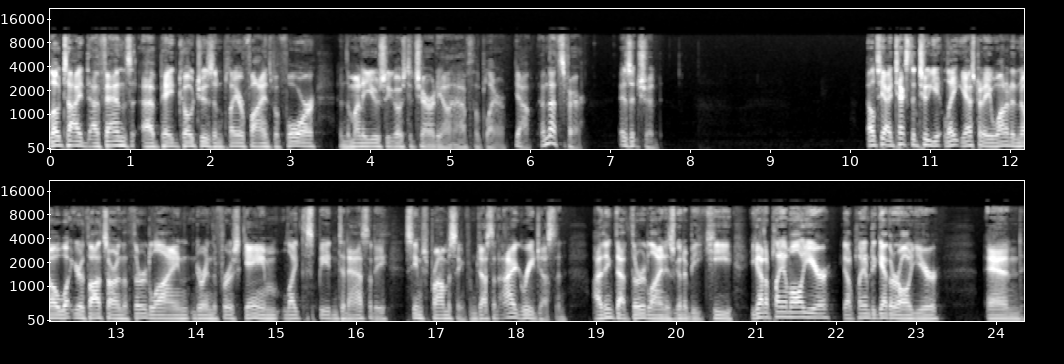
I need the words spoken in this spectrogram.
Lowetide uh, fans have paid coaches and player fines before, and the money usually goes to charity on half the player. Yeah, and that's fair, as it should. LT, I texted to you late yesterday. Wanted to know what your thoughts are on the third line during the first game. Like the speed and tenacity seems promising from Justin. I agree, Justin. I think that third line is going to be key. You got to play them all year. You got to play them together all year. And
